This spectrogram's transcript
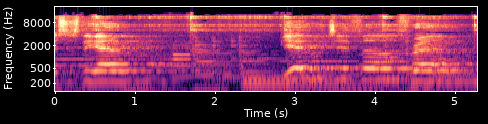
This is the end, beautiful friend.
